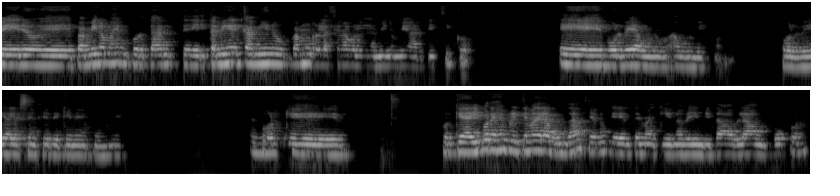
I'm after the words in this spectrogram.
Pero eh, para mí lo más importante, y también el camino, vamos relacionado con el camino mío artístico, eh, volver a uno, a uno mismo, volver a la esencia de quién es uno mismo. Porque, porque ahí, por ejemplo, el tema de la abundancia, ¿no? que es el tema que nos habéis invitado a hablar un poco, ¿no?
